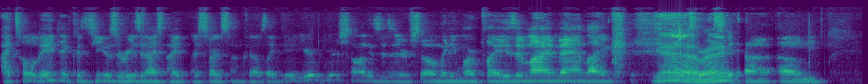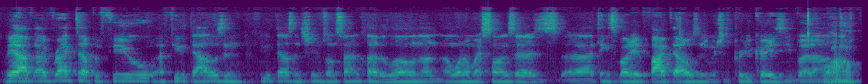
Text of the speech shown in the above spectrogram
I told Adrian because he was the reason I, I, I started song. I was like, dude, your your songs deserve so many more plays than mine, man. Like, yeah, right. Uh, um, yeah, I've, I've, racked up a few a few thousand a few thousand streams on SoundCloud alone on, on one of my songs that is uh, I think it's about hit five thousand, which is pretty crazy. But um, wow.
